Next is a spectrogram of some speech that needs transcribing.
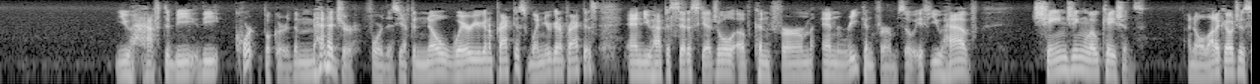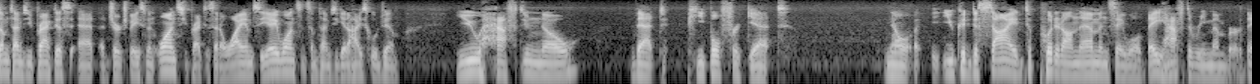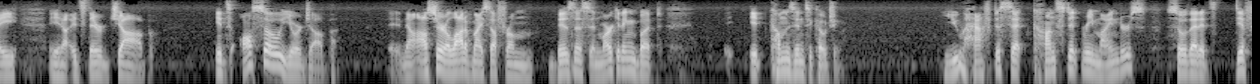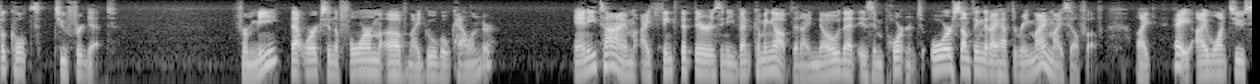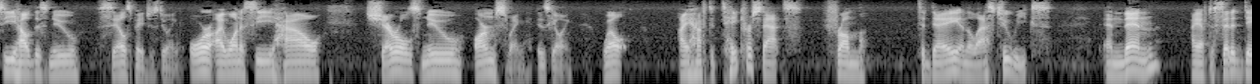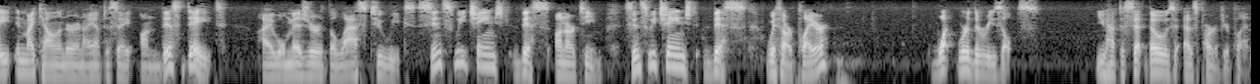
You have to be the court booker, the manager for this. You have to know where you're going to practice, when you're going to practice, and you have to set a schedule of confirm and reconfirm. So if you have changing locations, I know a lot of coaches, sometimes you practice at a church basement once, you practice at a YMCA once, and sometimes you get a high school gym. You have to know that people forget. Now, uh, you could decide to put it on them and say, well, they have to remember. They, you know, it's their job. It's also your job. Now, I'll share a lot of my stuff from business and marketing, but it comes into coaching you have to set constant reminders so that it's difficult to forget. For me, that works in the form of my Google Calendar. Anytime I think that there is an event coming up that I know that is important or something that I have to remind myself of, like, hey, I want to see how this new sales page is doing, or I want to see how Cheryl's new arm swing is going. Well, I have to take her stats from today and the last two weeks, and then I have to set a date in my calendar and I have to say, on this date, I will measure the last two weeks. Since we changed this on our team, since we changed this with our player, what were the results? You have to set those as part of your plan.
